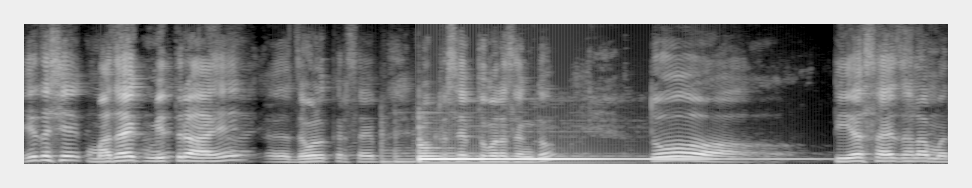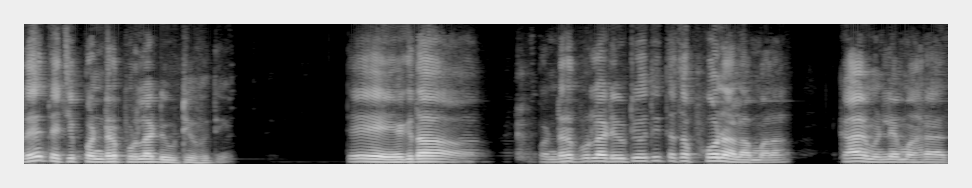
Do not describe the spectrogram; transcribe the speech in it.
हे जसे माझा एक मित्र आहे जवळकर साहेब. डॉक्टर साहेब तुम्हाला सांगतो. तो पी एस आय झाला मध्ये त्याची पंढरपूरला ड्युटी होती. ते एकदा पंढरपूरला ड्युटी होती त्याचा फोन आला मला. काय म्हणले महाराज?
